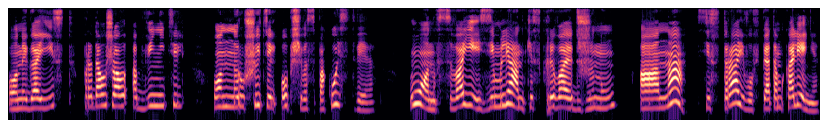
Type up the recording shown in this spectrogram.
«Он эгоист», — продолжал обвинитель, «он нарушитель общего спокойствия, он в своей землянке скрывает жену, а она — сестра его в пятом колене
